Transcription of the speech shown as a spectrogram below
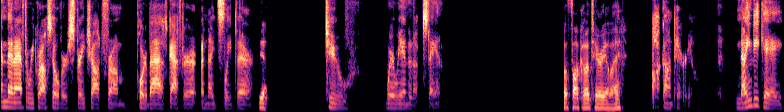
And then after we crossed over, straight shot from Port aux Basques after a night's sleep there. Yeah. To where we ended up staying. But fuck Ontario, eh? Fuck Ontario. 90K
